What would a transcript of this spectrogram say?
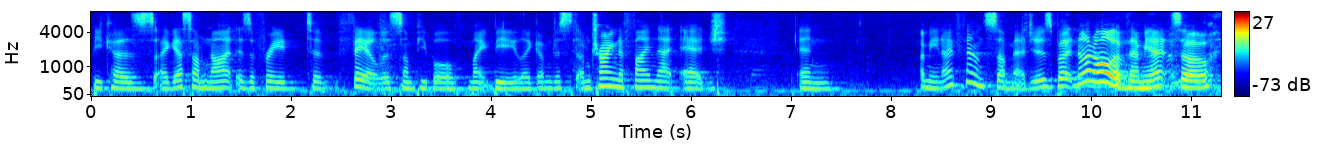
because I guess I'm not as afraid to fail as some people might be. Like I'm just I'm trying to find that edge, and I mean I've found some edges, but not all of them yet. So.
